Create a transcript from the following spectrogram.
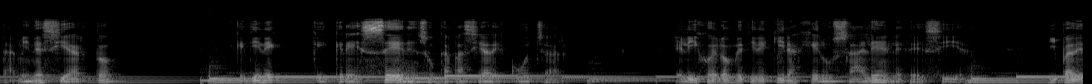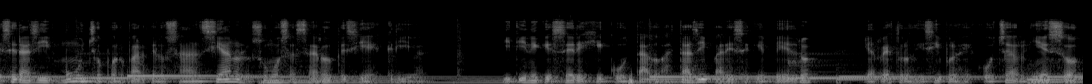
también es cierto que tiene que crecer en su capacidad de escuchar. El Hijo del Hombre tiene que ir a Jerusalén, les decía, y padecer allí mucho por parte de los ancianos, los sumos sacerdotes y escribas, y tiene que ser ejecutado. Hasta allí parece que Pedro y el resto de los discípulos escucharon, y eso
